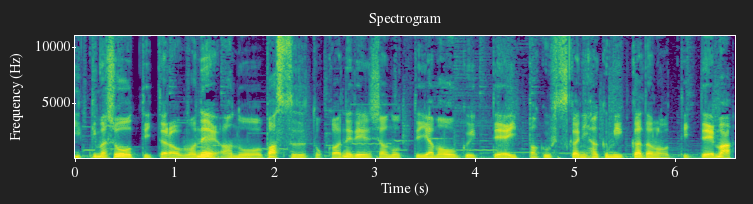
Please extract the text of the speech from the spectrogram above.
行きましょうって言ったら、まあね、あの、バスとかね、電車乗って山奥行って、1泊2日、2泊3日だろうって言って、まあ、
